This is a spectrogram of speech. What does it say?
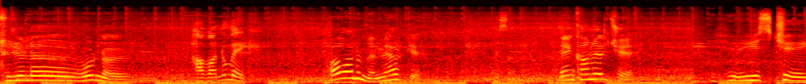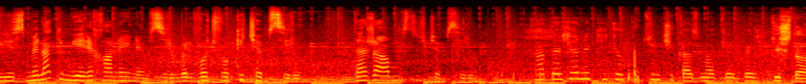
Սիրելը ո՞րն է։ Հավանում եք։ Հավանում եմ, իհարկե։ Այնքան էլ չէ։ Ես չէ, ես մենակ իմ երեխաներին եմ սիրում, էլ ոչ ոքի չեմ սիրում։ Դաժե ամուսնուս չեմ սիրում։ Քարդաշյանը քիչ օգնություն չի կազմակերպել։ Ճիշտ է։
